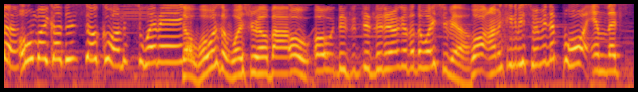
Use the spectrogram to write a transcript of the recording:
Oh my god, this is so cool. I'm swimming. So, what was the voice reveal about? Oh, oh, they, they, they don't know about the voice reveal. Well, I'm just gonna be swimming in the pool and let's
